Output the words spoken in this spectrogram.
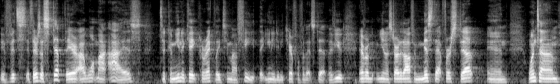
if, it's, if there's a step there, I want my eyes to communicate correctly to my feet that you need to be careful for that step. Have you ever, you know, started off and missed that first step? And one time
